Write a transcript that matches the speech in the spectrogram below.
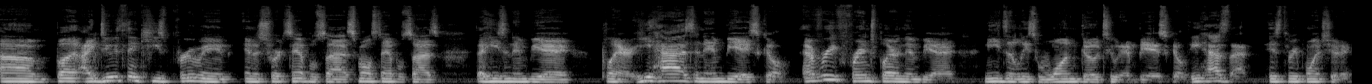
Um, but i do think he's proving in a short sample size small sample size that he's an nba player he has an nba skill every fringe player in the nba needs at least one go-to nba skill he has that his three-point shooting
